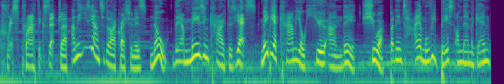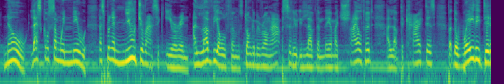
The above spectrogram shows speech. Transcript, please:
Chris Pratt, etc.? And the easy answer to that question is no. They're amazing characters, yes. Maybe a cameo here and there, sure. But an entire movie based on them again? No. Let's go somewhere new. Let's bring a new Jurassic era in. I love the old films, don't get me wrong, I absolutely love them. They are my childhood. I love the characters, but the way they did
